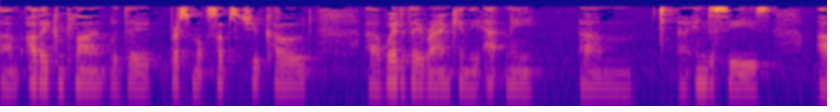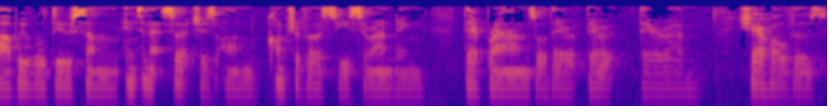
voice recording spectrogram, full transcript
Um, are they compliant with the breast milk substitute code? Uh, where do they rank in the ATNI um, uh, indices? Uh, we will do some internet searches on controversies surrounding their brands or their their their um, shareholders.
